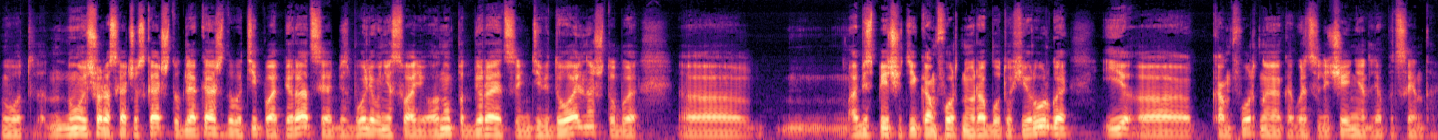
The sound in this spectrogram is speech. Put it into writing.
Вот. Но еще раз хочу сказать, что для каждого типа операции обезболивание свое. Оно подбирается индивидуально, чтобы э, обеспечить и комфортную работу хирурга, и э, комфортное, как говорится, лечение для пациента.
